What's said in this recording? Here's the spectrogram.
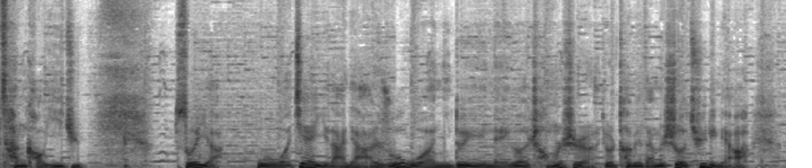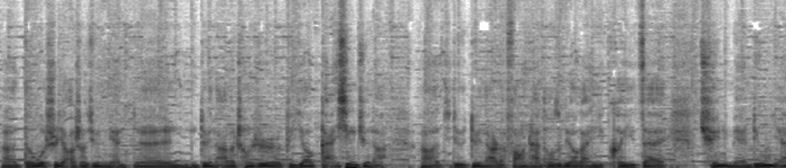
参考依据。所以啊。我建议大家，如果你对哪个城市，就是特别咱们社区里面啊，呃，德国视角社区里面，嗯，对哪个城市比较感兴趣呢？啊，就对对那儿的房产投资比较感兴趣，可以在群里面留言，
